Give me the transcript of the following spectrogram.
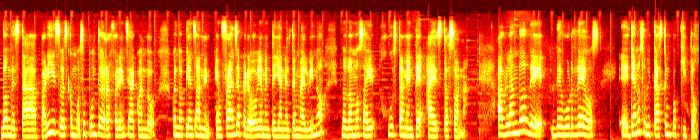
dónde está París o es como su punto de referencia cuando, cuando piensan en, Francia, pero obviamente ya en el tema del vino nos vamos a ir justamente a esta zona. Hablando de, Burdeos, eh, ya nos ubicaste un poquito.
